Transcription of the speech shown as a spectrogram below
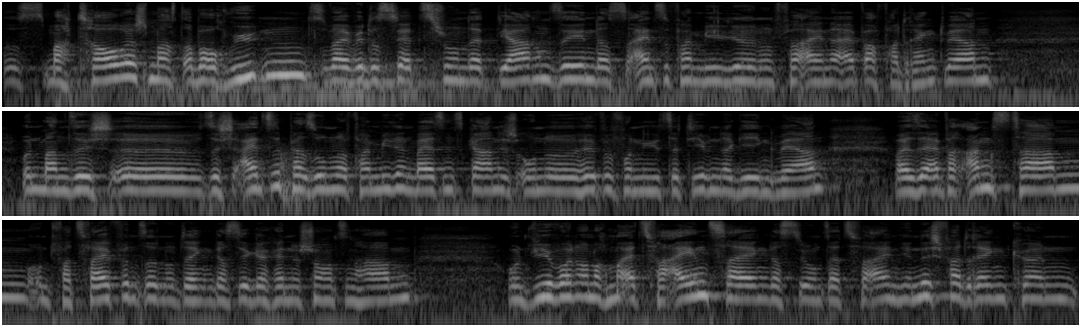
Das macht traurig, macht aber auch wütend, weil wir das jetzt schon seit Jahren sehen, dass Einzelfamilien und Vereine einfach verdrängt werden und man sich, äh, sich Einzelpersonen oder Familien meistens gar nicht ohne Hilfe von Initiativen dagegen wehren, weil sie einfach Angst haben und verzweifelt sind und denken, dass sie gar keine Chancen haben. Und wir wollen auch noch mal als Verein zeigen, dass wir uns als Verein hier nicht verdrängen können,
